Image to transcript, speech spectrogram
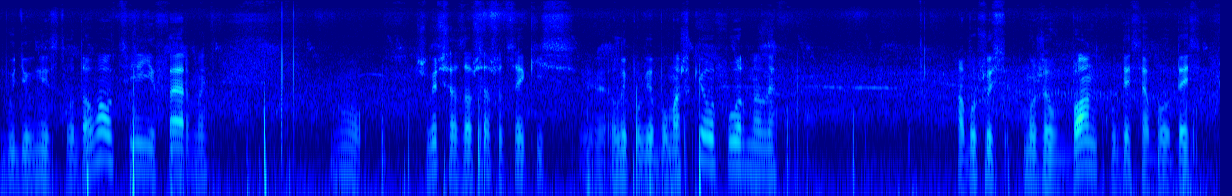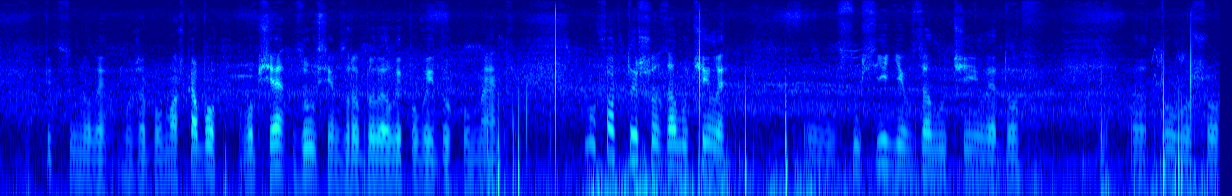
будівництво давав цієї ферми. Ну, швидше за все, що це якісь е, липові бумажки оформили. Або щось може в банку десь, або десь підсунули, може бумажка, або взагалі зовсім зробили липовий документ. Ну, факт що залучили, е, сусідів залучили до е, того, що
